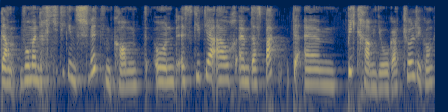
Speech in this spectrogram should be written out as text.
da, wo man richtig ins Schwitzen kommt. Und es gibt ja auch ähm, das ähm, Bikram-Yoga, Entschuldigung,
